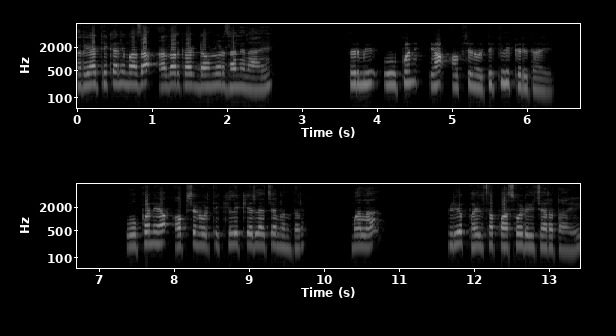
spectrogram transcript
तर या ठिकाणी माझा आधार कार्ड डाउनलोड झालेला आहे. तर मी ओपन या ऑप्शनवरती क्लिक करीत आहे. ओपन या ऑप्शनवरती क्लिक केल्याच्यानंतर मला पी डी एफ फाईलचा पासवर्ड विचारत आहे.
